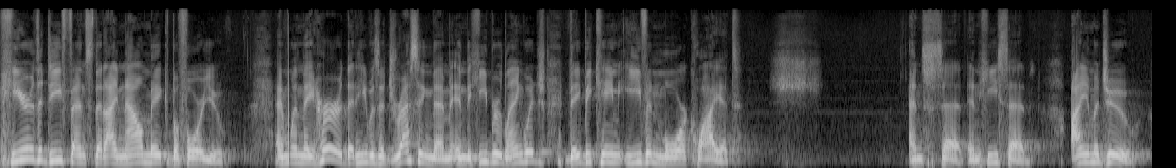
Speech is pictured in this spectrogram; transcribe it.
Hear the defense that I now make before you. And when they heard that he was addressing them in the Hebrew language, they became even more quiet and said, and he said, I am a Jew,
